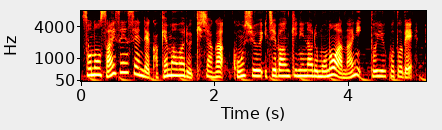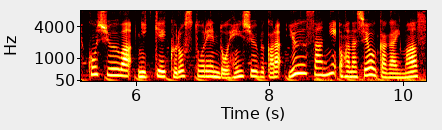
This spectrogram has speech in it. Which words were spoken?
その最前線で駆け回る記者が今週一番気になるものは何ということで今週は日経クロストレンド編集部からゆうさんにお話を伺います。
